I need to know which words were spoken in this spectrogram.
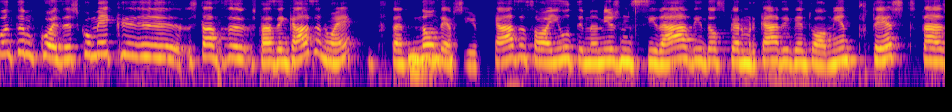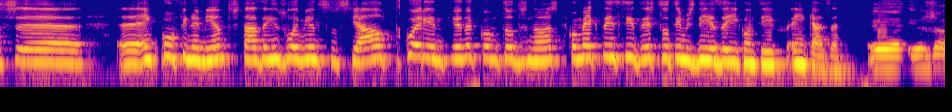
conta-me coisas, como é que eh, estás, eh, estás em casa, não é? Portanto, não Uhum. deves sair de casa, só em última mesmo necessidade, indo ao supermercado eventualmente, por teste, estás eh, eh, em confinamento, estás em isolamento social, de quarentena, como todos nós. Como é que tem sido estes últimos dias aí contigo, em casa? É, eu já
